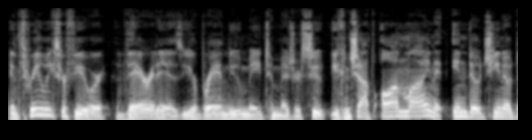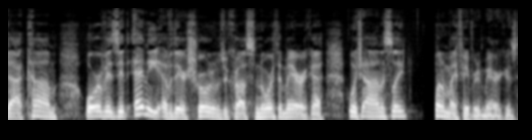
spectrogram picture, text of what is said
In three weeks or fewer, there it is, your brand new made to measure suit. You can shop online at Indochino.com or visit any of their showrooms across North America, which honestly, one of my favorite Americas.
